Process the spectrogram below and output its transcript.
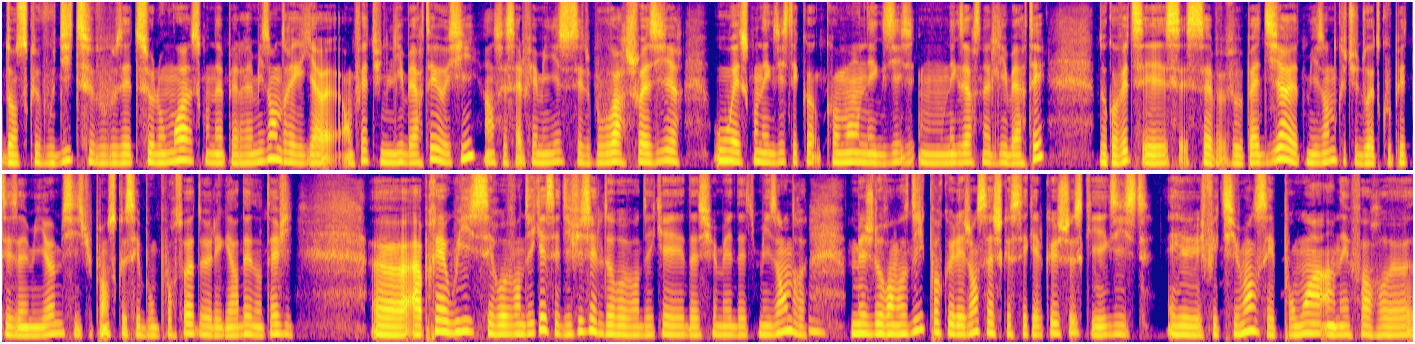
dans ce que vous dites, vous êtes selon moi ce qu'on appellerait misandre. Et il y a en fait une liberté aussi. hein, c'est ça le féminisme, c'est de pouvoir choisir où est-ce qu'on existe et co- comment on, on exerce notre liberté. Donc en fait, c'est- ça ne veut pas dire être misandre que tu dois te couper de tes amis hommes si tu penses que c'est bon pour toi de les garder dans ta vie. Euh, après, oui, c'est revendiqué, c'est difficile de revendiquer, d'assumer d'être misandre, Mm. mais je le revendique pour que les gens sachent que c'est quelque chose qui existe. Et effectivement, c'est pour moi un effort euh,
